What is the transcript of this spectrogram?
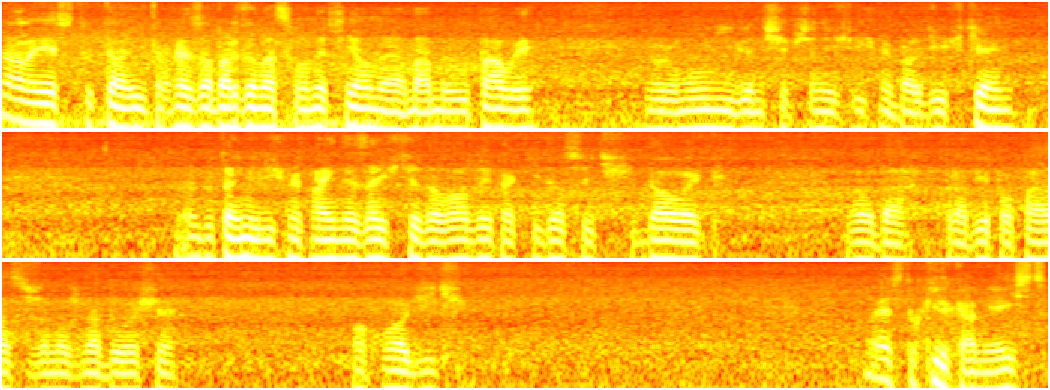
No ale jest tutaj trochę za bardzo nasłonecznione, a mamy upały w Rumunii, więc się przenieśliśmy bardziej w cień. No, tutaj mieliśmy fajne zejście do wody, taki dosyć dołek. Woda prawie po pas, że można było się ochłodzić. No jest tu kilka miejsc.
